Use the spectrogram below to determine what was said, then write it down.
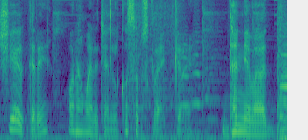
शेयर करें और हमारे चैनल को सब्सक्राइब करें। धन्यवाद।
